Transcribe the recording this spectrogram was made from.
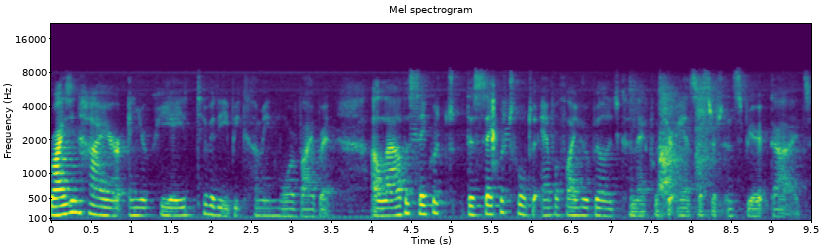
rising higher, and your creativity becoming more vibrant. Allow the sacred, this sacred tool to amplify your ability to connect with your ancestors and spirit guides.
